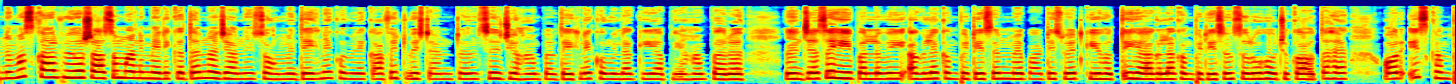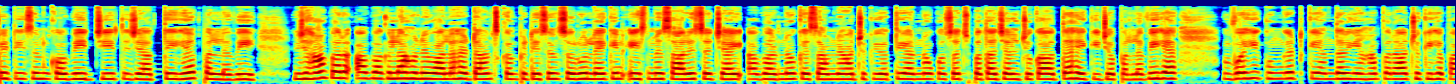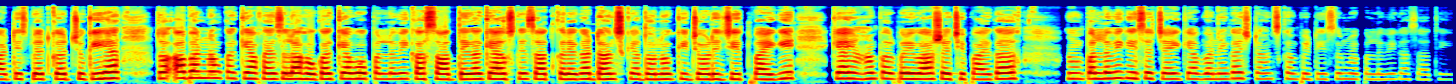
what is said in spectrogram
नमस्कार व्यूअर्स माने मेरी कदर न जाने सो हमें देखने को मिले काफ़ी ट्विस्ट एंड टर्न्स जहाँ पर देखने को मिला कि अब यहाँ पर, जैसे ही पल्लवी अगले कंपटीशन में पार्टिसिपेट की होती है, अगला कंपटीशन शुरू हो चुका होता है और इस कंपटीशन को भी जीत जाती है पल्लवी, जहाँ पर अब अगला होने वाला है डांस कंपटीशन शुरू, लेकिन इसमें सारी सच्चाई अब अर्नव के सामने आ चुकी होती है। अर्नव को सच पता चल चुका होता है कि जो पल्लवी है, वही घूंघट के अंदर यहाँ पर आ चुकी है पार्टिसिपेट कर चुकी है। तो अब अर्नब का क्या फैसला होगा? क्या वो पल्लवी का साथ देगा? क्या उसके साथ करेगा डांस? क्या दोनों की जोड़ी जीत पाएगी? क्या यहाँ पर परिवार से छिपाएगा? पल्लवी की सच्चाई क्या बनेगा? इस डांस कंपटीशन में पल्लवी का साथी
